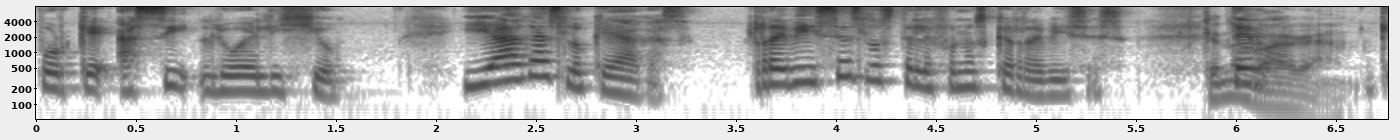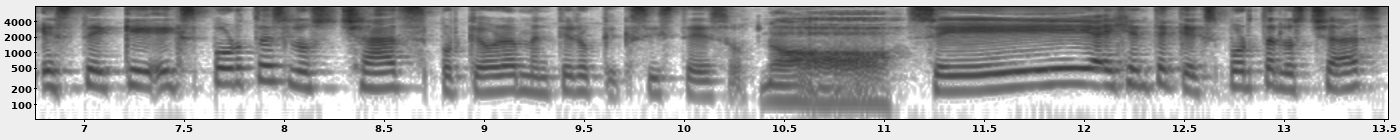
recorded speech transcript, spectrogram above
porque así lo eligió. Y hagas lo que hagas. Revises los teléfonos que revises. Que no lo hagan. Este, que exportes los chats, porque ahora me entero que existe eso. No. Sí, hay gente que exporta los chats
